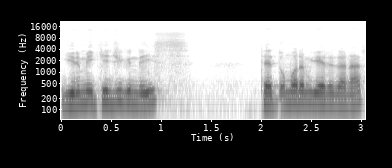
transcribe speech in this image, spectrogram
22. gündeyiz. Ted umarım geri döner.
